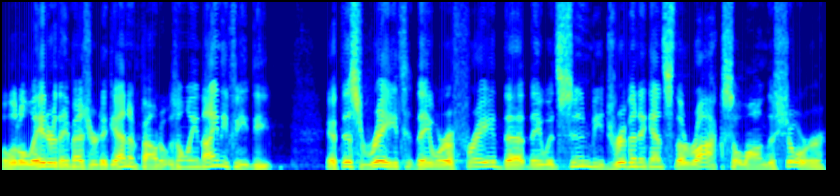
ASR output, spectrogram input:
A little later, they measured again and found it was only 90 feet deep. At this rate, they were afraid that they would soon be driven against the rocks along the shore,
